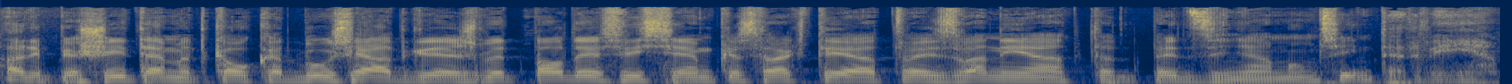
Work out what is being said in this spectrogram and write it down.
Arī pie šī temata kaut kad būs jāatgriež, bet paldies visiem, kas rakstījāt vai zvanījāt, tad pēc ziņām mums intervija.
